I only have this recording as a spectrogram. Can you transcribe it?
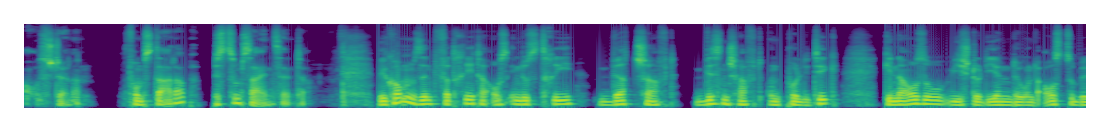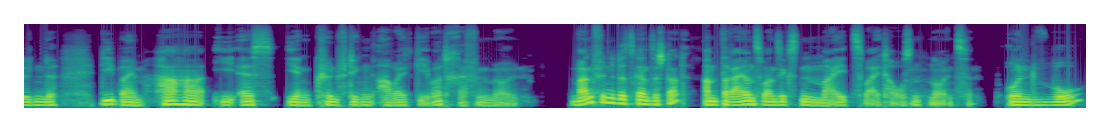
Ausstellern. Vom Startup bis zum Science Center. Willkommen sind Vertreter aus Industrie, Wirtschaft, Wissenschaft und Politik, genauso wie Studierende und Auszubildende, die beim HHIS ihren künftigen Arbeitgeber treffen wollen. Wann findet das Ganze statt? Am 23. Mai 2019. Und wo?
